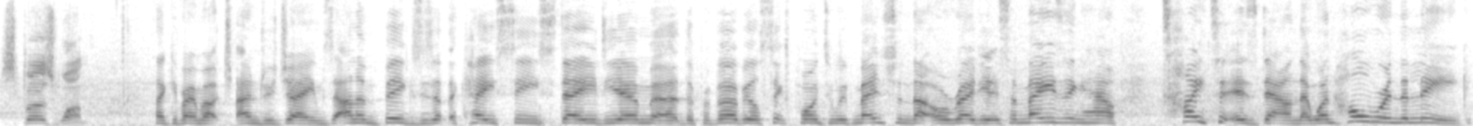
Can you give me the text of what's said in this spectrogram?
Spurs one. Thank you very much, Andrew James. Alan Biggs is at the KC Stadium, uh, the proverbial six-pointer. We've mentioned that already. It's amazing how tight it is down there. When Hull were in the league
